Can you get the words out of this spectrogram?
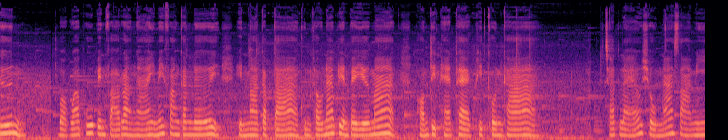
ขึ้น บอกว่าผู้เป็นฝาหร่างไงไม่ฟังกันเลย เห็นมากับตา คุณเขาหน้าเปลี่ยนไปเยอะมาก พร้อมติดแฮชแท็กผิดคนค่ะชัดแล้วโฉมหน้าสามี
